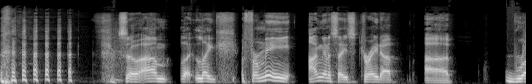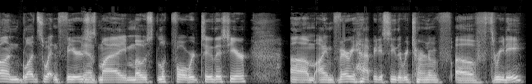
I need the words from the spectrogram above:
So, um, like for me, I'm gonna say straight up, uh, run blood, sweat, and fears Yeah. is my most look forward to this year. Um, I'm very happy to see the return of of 3D.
